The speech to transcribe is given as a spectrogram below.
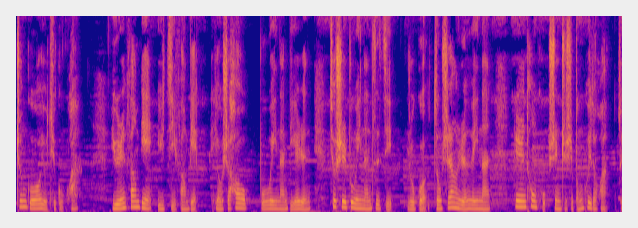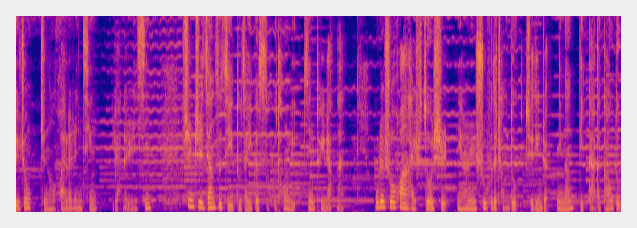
中国有句古话，“与人方便，与己方便”。有时候不为难别人，就是不为难自己。如果总是让人为难，令人痛苦，甚至是崩溃的话，最终只能坏了人情，远了人心。甚至将自己堵在一个死胡同里，进退两难。无论说话还是做事，你让人舒服的程度，决定着你能抵达的高度。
